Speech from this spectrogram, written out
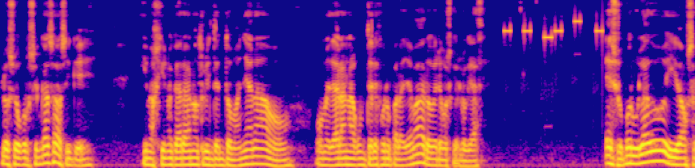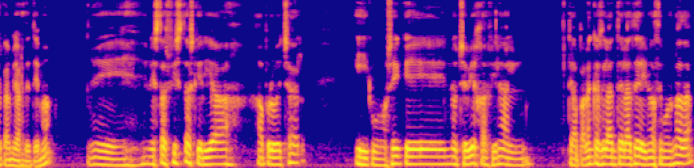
los ogros en casa, así que imagino que harán otro intento mañana o, me darán algún teléfono para llamar o veremos qué es lo que hacen. Eso por un lado y vamos a cambiar de tema. Eh, en estas fiestas quería aprovechar y como sé que Nochevieja al final te apalancas delante de la tele y no hacemos nada,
